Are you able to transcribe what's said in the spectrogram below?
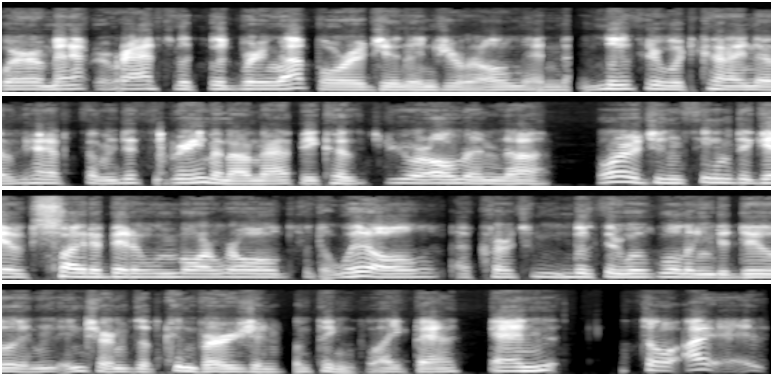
where Erasmus would bring up Origen and Jerome, and Luther would kind of have some disagreement on that because Jerome and uh, Origen seemed to give quite a bit of more role to the will. Of course, Luther was willing to do in, in terms of conversion and things like that. And so I,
